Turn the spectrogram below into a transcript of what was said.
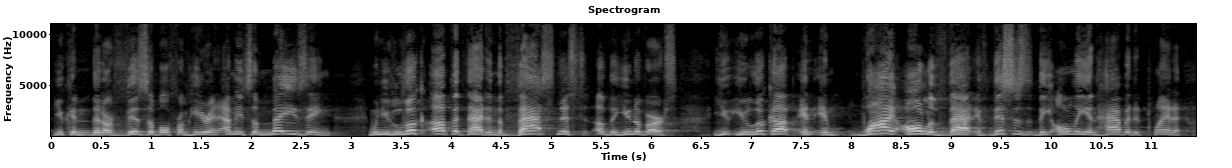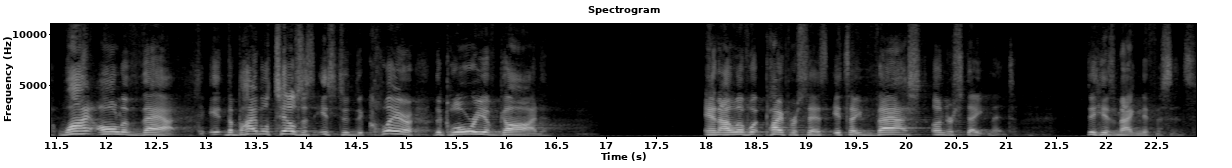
you can that are visible from here. And I mean it's amazing When you look up at that in the vastness of the universe, you, you look up and, and why all of that? If this is the only inhabited planet, why all of that? It, the Bible tells us it's to declare the glory of God. And I love what Piper says it's a vast understatement to his magnificence.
